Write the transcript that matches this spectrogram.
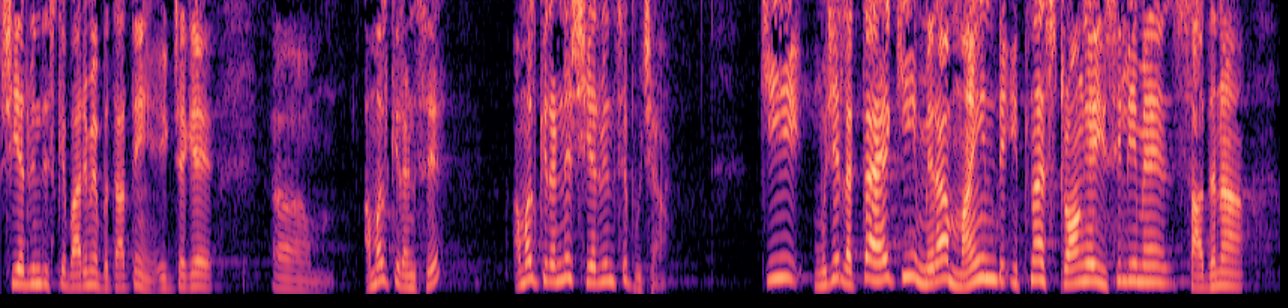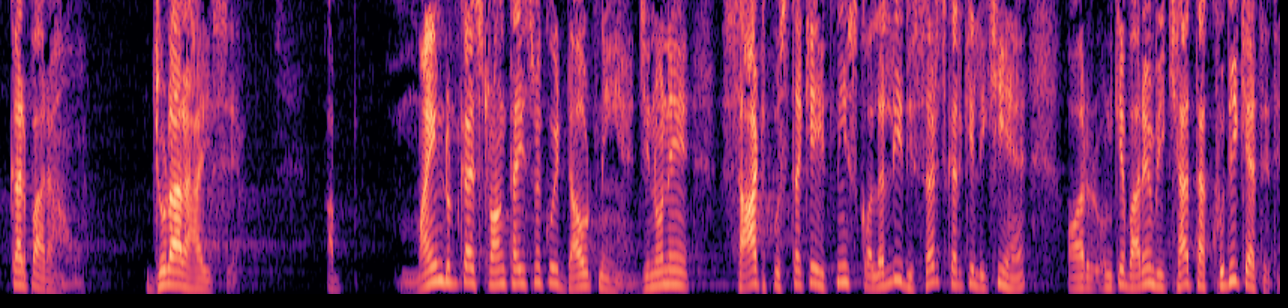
श्री अरविंद इसके बारे में बताते हैं। एक जगह अमल किरण से, अमल किरण ने श्री अरविंद से पूछा कि मुझे लगता है कि मेरा माइंड इतना स्ट्रांग है, इसीलिए मैं साधना कर पा रहा हूँ, जुड़ा रहा इससे। अब, माइंड उनका स्ट्रांग था, इसमें कोई डाउट नहीं है। जिन्होंने साठ पुस्तकें इतनी स्कॉलरली रिसर्च करके लिखी हैं और उनके बारे में विख्यात था, खुद ही कहते थे।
